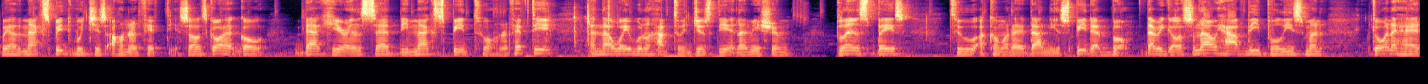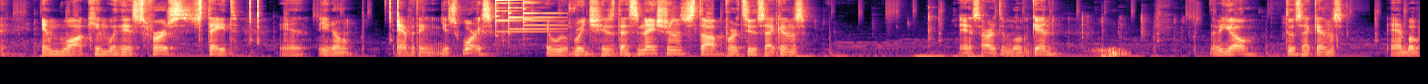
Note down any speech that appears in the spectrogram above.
we have the max speed, which is 150. So let's go ahead, go back here and set the max speed to 150, and that way we don't have to adjust the animation blend space to accommodate that new speed, and boom, there we go. So now we have the policeman going ahead and walking with his first state, and you know, everything just works. It will reach his destination, stop for two seconds, and start to move again. There we go, two seconds, and boom,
